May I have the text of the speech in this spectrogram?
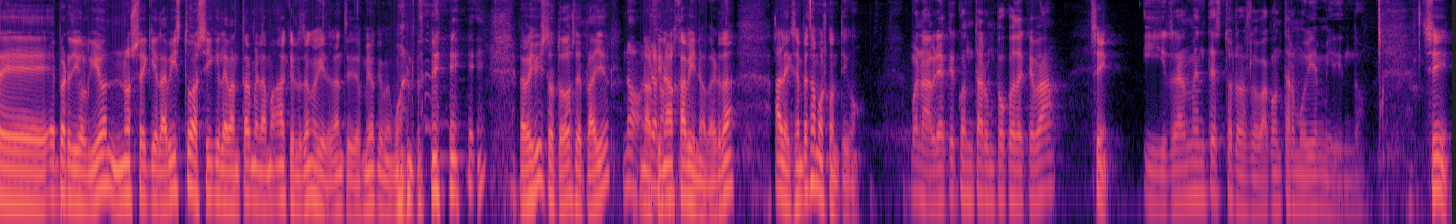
Eh, he perdido el guion, no sé quién la ha visto, así que levantarme la mano. Ah, que lo tengo aquí delante, Dios mío, que me muerde. ¿Lo habéis visto todos de Player? No, al yo final no. Javi no, ¿verdad? Alex, empezamos contigo. Bueno, habría que contar un poco de qué va. Sí. Y realmente esto nos lo va a contar muy bien Mirindo. Sí.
